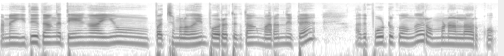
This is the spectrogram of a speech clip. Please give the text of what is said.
ஆனால் இது தாங்க தேங்காயும் பச்சை மிளகாயும் போடுறதுக்கு தாங்க மறந்துட்டேன். அதை போட்டுக்கோங்க ரொம்ப நல்லாயிருக்கும்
